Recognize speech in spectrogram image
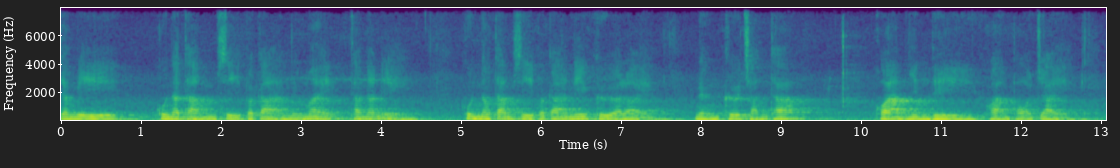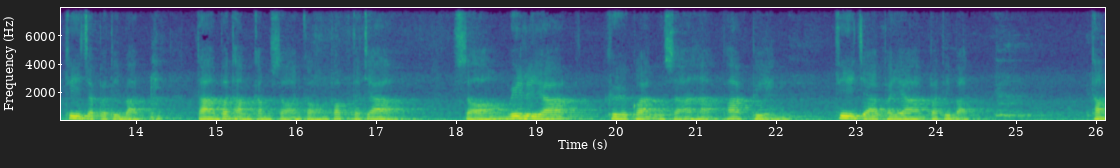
จะมี คุณธรรมสี่ประการหรือไม่เท่านั้นเอง คุณธรรมสี่ประการนี้คืออะไรหนึ่งคือฉันทะ ความยินดี ความพอใจ ที่จะปฏิบัติตามพระธรรมคำสอนของพระพุทธเจ้าสองวิริยะ คือความอุตสาหะภาคเพียรที่จะพยายามปฏิบัติธรรม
